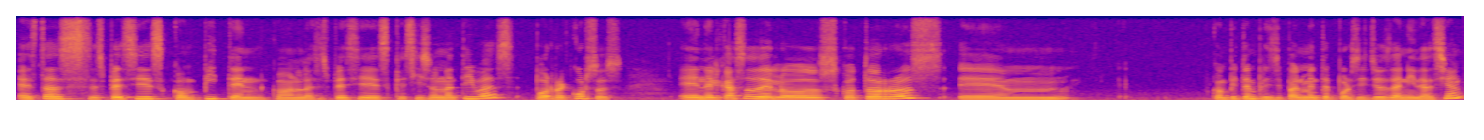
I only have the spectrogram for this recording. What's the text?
estas especies compiten con las especies que sí son nativas por recursos. En el caso de los cotorros, em, compiten principalmente por sitios de anidación,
